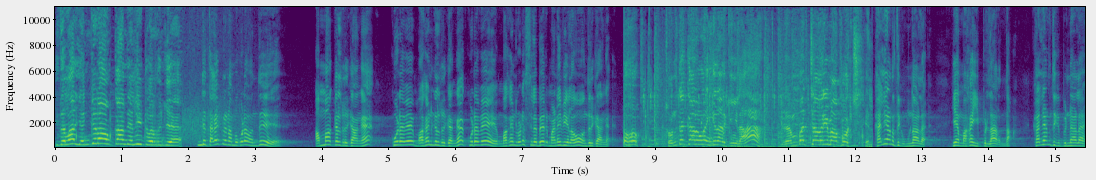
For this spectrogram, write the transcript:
இதெல்லாம் எங்கடா உட்கார்ந்து எழுதிட்டு வர்றீங்க? இந்த தலைப்புல நம்ம கூட வந்து அம்மாக்கள் இருக்காங்க. கூடவே மகன்கள் இருக்காங்க. கூடவே மகன்களோட சில பேர் மனைவிகளாவும் வந்திருக்காங்க. சொந்தக்காரவங்க இங்கதான் இருக்கீங்களா? ரொம்ப சவரியமா போச்சு. கல்யாணத்துக்கு முன்னால என் மகன் இப்படிலாம் இருந்தான். கல்யாணத்துக்கு பின்னால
